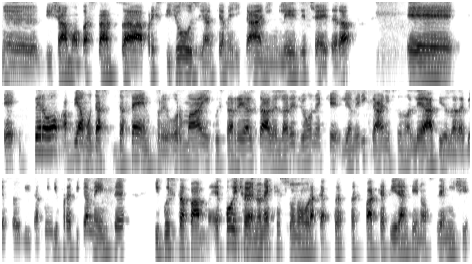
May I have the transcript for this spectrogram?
eh, diciamo, abbastanza prestigiosi, anche americani, inglesi, eccetera. E, e, però abbiamo da, da, sempre ormai questa realtà della regione che gli americani sono alleati dell'Arabia Saudita, quindi praticamente di questa pa- e poi cioè non è che sono ora per, per, far capire anche ai nostri amici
